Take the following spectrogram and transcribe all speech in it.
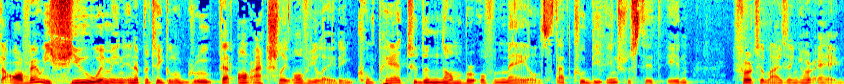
there are very few women in a particular group that are actually ovulating compared to the number of males that could be interested in fertilizing her egg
